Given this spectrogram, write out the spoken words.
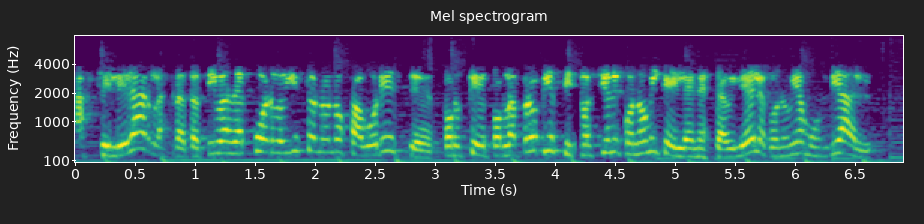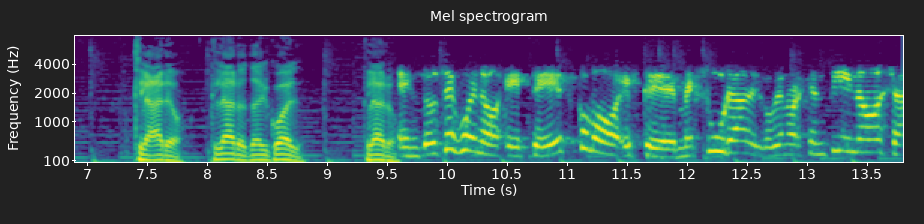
acelerar las tratativas de acuerdo y esto no nos favorece. ¿Por qué? Por la propia situación económica y la inestabilidad de la economía mundial. Claro, claro, tal cual. Claro. Entonces, bueno, este es como este mesura del gobierno argentino, ya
